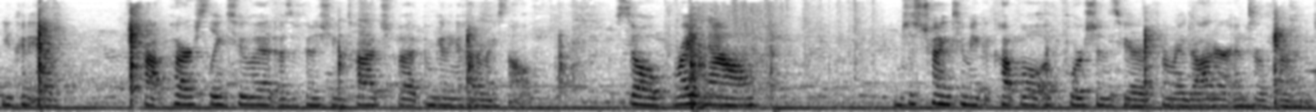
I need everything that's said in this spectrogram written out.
You can add chopped parsley to it as a finishing touch, but I'm getting ahead of myself. So right now, I'm just trying to make a couple of portions here for my daughter and her friend.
